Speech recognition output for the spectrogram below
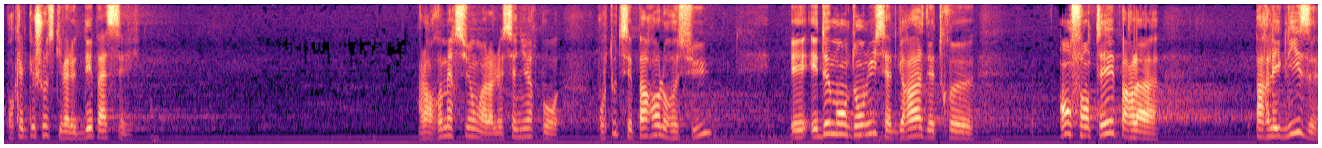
pour quelque chose qui va le dépasser. Alors remercions le Seigneur pour, toutes ces paroles reçues et demandons-lui cette grâce d'être enfanté par la, par l'Église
